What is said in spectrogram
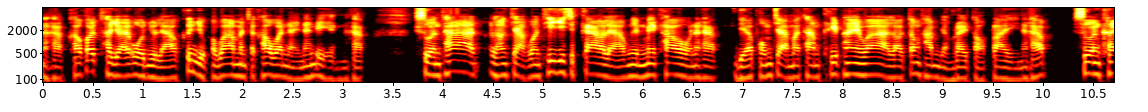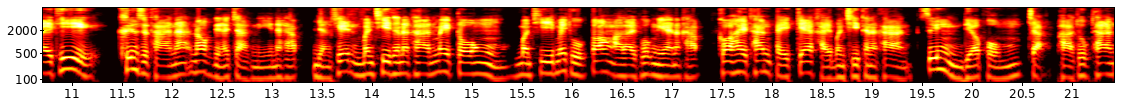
นะครับเขาก็ทยอยโอนอยู่แล้วขึ้นอยู่กับว่ามันจะเข้าวันไหนนั่นเองนะครับส่วนถ้าหลังจากวันที่ 29 แล้วเงินไม่เข้านะครับ เดี๋ยวผมจะมาทำคลิปให้ว่าเราต้องทำอย่างไรต่อไปนะครับ ส่วนใครที่ ขึ้นสถานะนอกเหนือจากนี้นะครับ อย่างเช่น บัญชีธนาคารไม่ตรง บัญชีไม่ถูกต้องอะไรพวกนี้นะครับ ก็ให้ท่านไปแก้ไขบัญชีธนาคาร ซึ่งเดี๋ยวผมจะพาทุกท่าน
